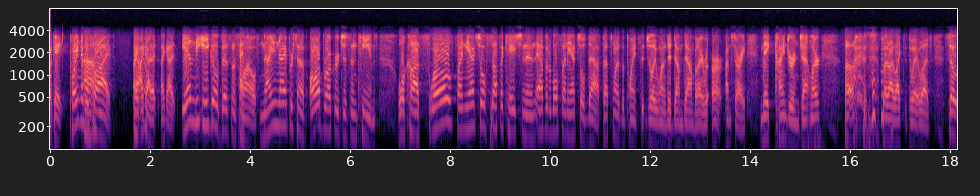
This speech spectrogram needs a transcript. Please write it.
Okay, point number uh, five. I, I got it. I got it. In the ego business models, 99% of all brokerages and teams will cause slow financial suffocation and inevitable financial death. That's one of the points that Julie wanted to dumb down, but I, or, I'm sorry, make kinder and gentler. Uh, but I liked it the way it was. So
